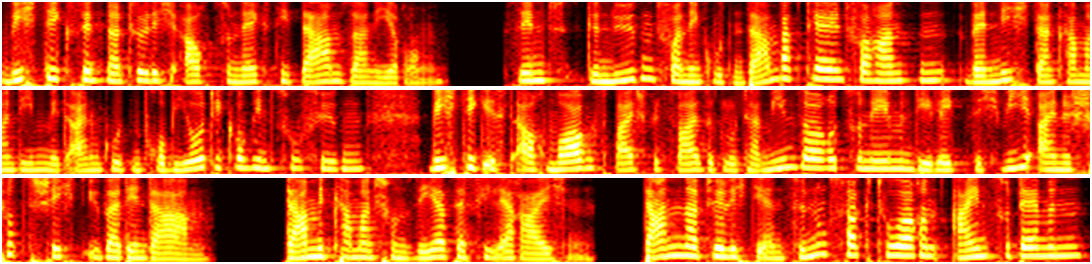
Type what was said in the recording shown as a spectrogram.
Wichtig sind natürlich auch zunächst die Darmsanierung. Sind genügend von den guten Darmbakterien vorhanden? Wenn nicht, dann kann man die mit einem guten Probiotikum hinzufügen. Wichtig ist auch morgens beispielsweise Glutaminsäure zu nehmen, die legt sich wie eine Schutzschicht über den Darm. Damit kann man schon sehr, sehr viel erreichen. Dann natürlich die Entzündungsfaktoren einzudämmen.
